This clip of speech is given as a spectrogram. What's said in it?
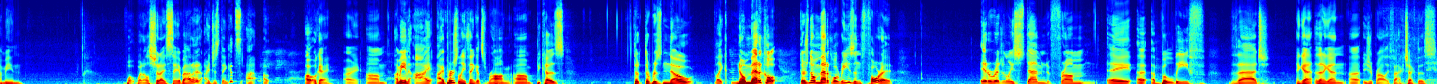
I mean what what else should I say about it? I just think it's I, Oh, okay. All right. Um I mean, I I personally think it's wrong um because there there was no like no medical there's no medical reason for it. It originally stemmed from a a, a belief that again then again uh, you should probably fact check this.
